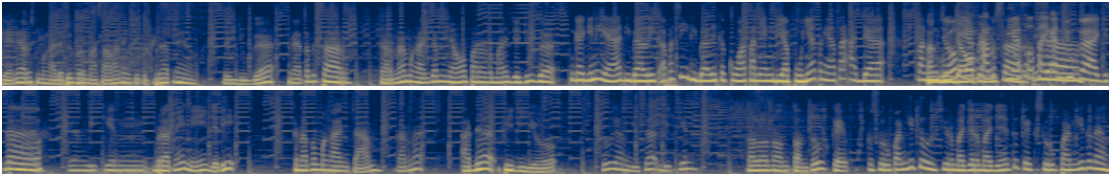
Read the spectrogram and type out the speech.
Riani harus menghadapi permasalahan yang cukup berat Nel dan juga ternyata besar karena mengancam nyawa para remaja juga. Enggak gini ya, dibalik apa sih dibalik kekuatan yang dia punya ternyata ada tanggung, Tanggung jawab, jawab yang, yang harus dia besar. selesaikan Iya. juga gitu. Nah, yang bikin beratnya ini jadi kenapa mengancam? Karena ada video tuh yang bisa bikin kalau nonton tuh kayak kesurupan gitu si remaja-remajanya tuh kayak kesurupan gitu Nel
